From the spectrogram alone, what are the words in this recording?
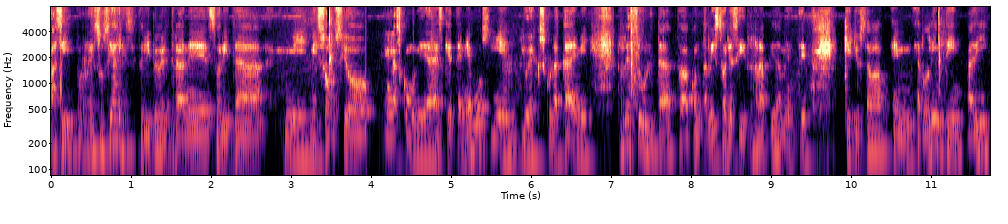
así, por redes sociales. Felipe Beltrán es ahorita mi, mi, socio en las comunidades que tenemos y en UX School Academy. Resulta, te voy a contar la historia así rápidamente, que yo estaba en, LinkedIn, ahí,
